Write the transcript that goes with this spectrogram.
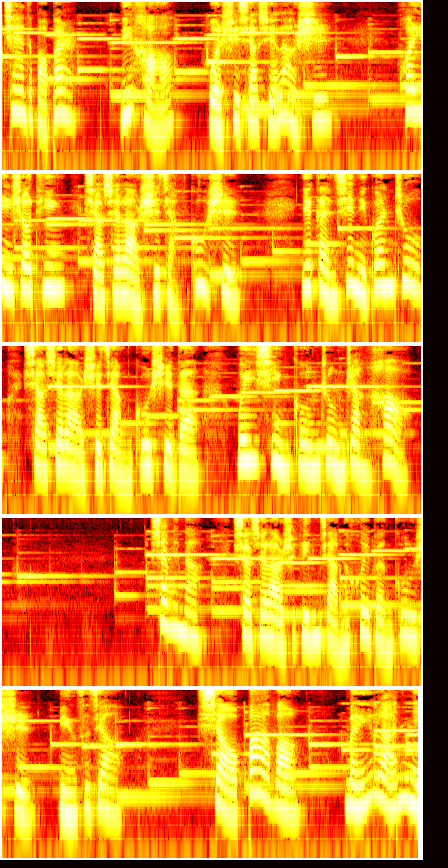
亲爱的宝贝儿，你好，我是小雪老师，欢迎收听小雪老师讲故事，也感谢你关注小雪老师讲故事的微信公众账号。下面呢，小雪老师给你讲的绘本故事名字叫《小霸王梅兰妮》。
